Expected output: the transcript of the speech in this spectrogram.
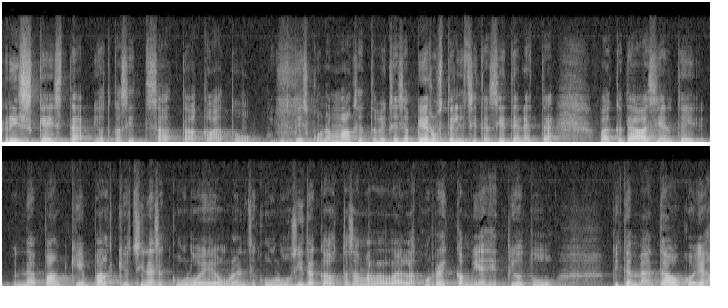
riskeistä, jotka sitten saattaa kaatua yhteiskunnan maksettaviksi. Ja perustelit sitä siten, että vaikka tämä asia nyt ei, nämä pankkien palkkiot sinänsä kuuluu EUlle, niin se kuuluu sitä kautta samalla lailla kuin rekkamiehet joutuu pitämään taukoja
